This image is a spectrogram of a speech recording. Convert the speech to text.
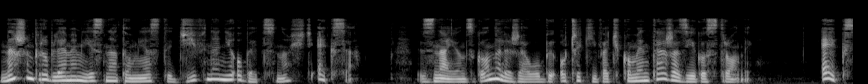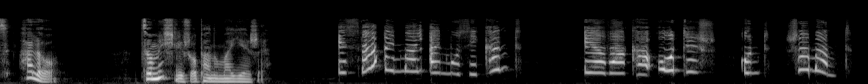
Naszym problemem jest natomiast dziwna nieobecność Eksa. Znając go, należałoby oczekiwać komentarza z jego strony. Eks, halo, co myślisz o panu Majerze? Es war einmal ein Musikant. Er war chaotisch und charmant.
